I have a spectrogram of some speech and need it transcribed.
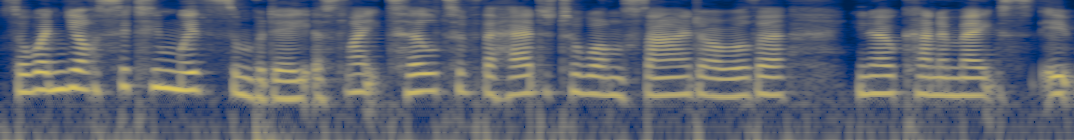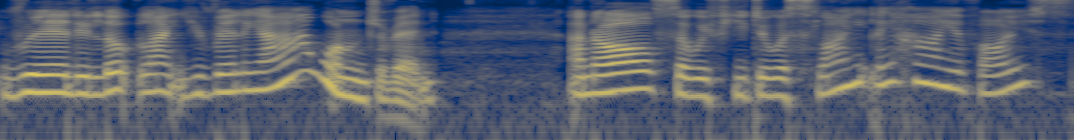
So when you're sitting with somebody, a slight tilt of the head to one side or other, you know, kind of makes it really look like you really are wondering. And also, if you do a slightly higher voice,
